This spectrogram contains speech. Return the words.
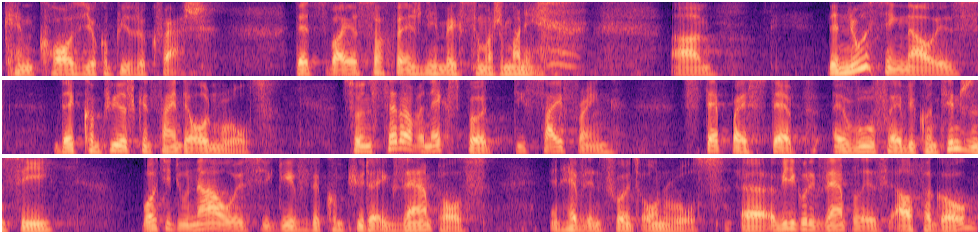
can cause your computer to crash. That's why a software engineer makes so much money. um, the new thing now is that computers can find their own rules. So instead of an expert deciphering step by step a rule for every contingency, what you do now is you give the computer examples and have it infer its own rules. Uh, a really good example is AlphaGo,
